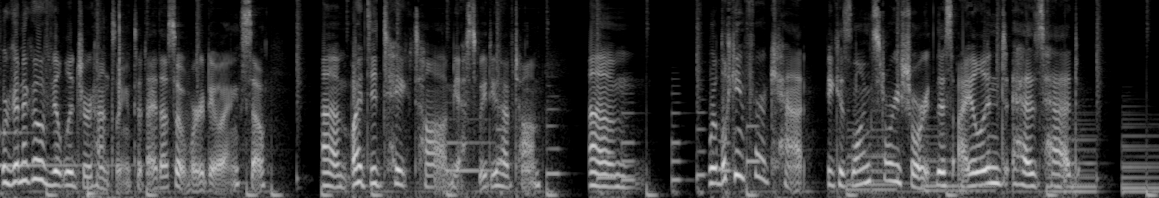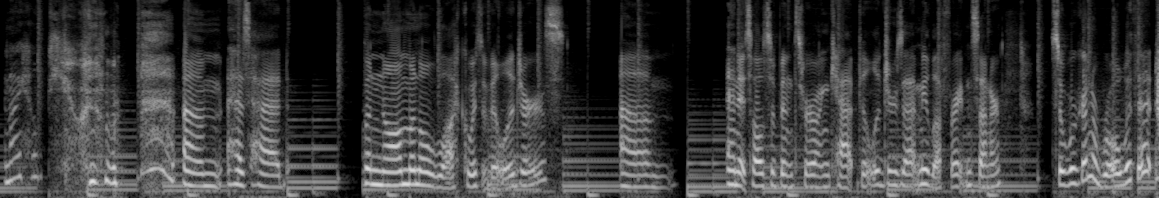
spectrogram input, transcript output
We're gonna go villager hunting today. That's what we're doing. So um, I did take Tom. Yes, we do have Tom. Um, we're looking for a cat because long story short, this island has had can I help you? um, has had phenomenal luck with villagers. Um, and it's also been throwing cat villagers at me left, right, and center. So we're gonna roll with it.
